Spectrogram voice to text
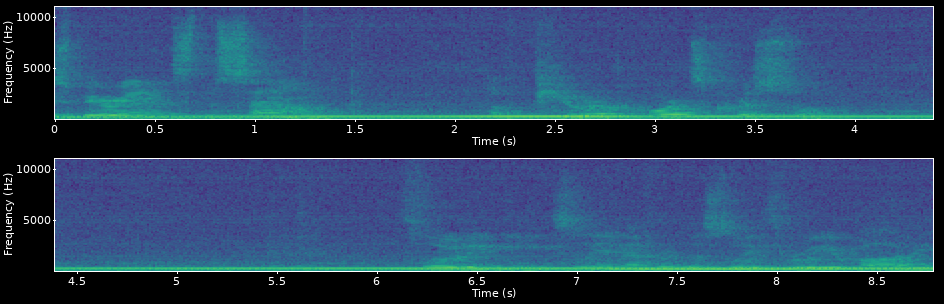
experience the sound of pure quartz crystal floating easily and effortlessly through your body,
